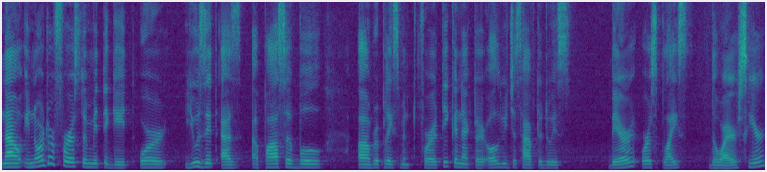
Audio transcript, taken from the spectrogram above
Now, in order for us to mitigate or use it as a possible uh, replacement for a T-connector, all you just have to do is bare or splice the wires here.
